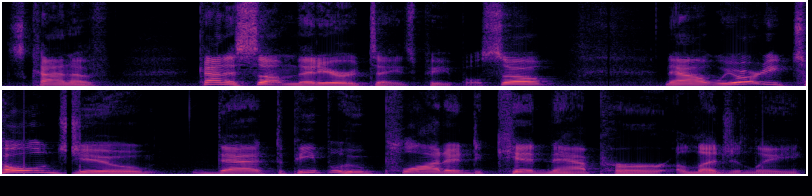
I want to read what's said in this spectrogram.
It's kind of kind of something that irritates people. So now we already told you that the people who plotted to kidnap her allegedly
